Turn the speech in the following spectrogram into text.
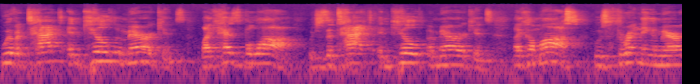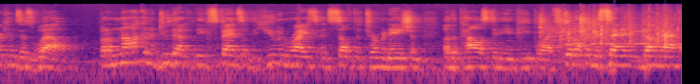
who have attacked and killed Americans, like Hezbollah, which has attacked and killed Americans, like Hamas, who's threatening Americans as well. But I'm not going to do that at the expense of the human rights and self-determination of the Palestinian people. I've stood up in the Senate and done that,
